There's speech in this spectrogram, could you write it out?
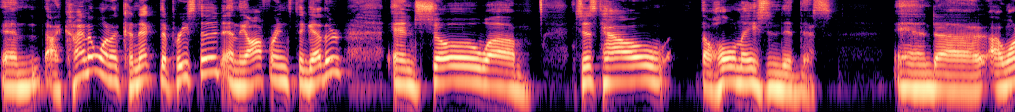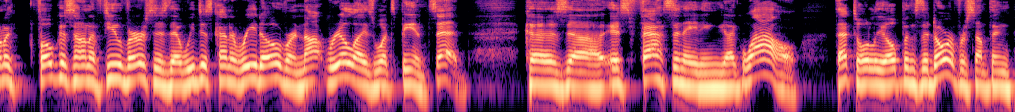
And I kind of want to connect the priesthood and the offerings together and show um, just how the whole nation did this. And uh, I want to focus on a few verses that we just kind of read over and not realize what's being said because uh, it's fascinating. You're like, wow, that totally opens the door for something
